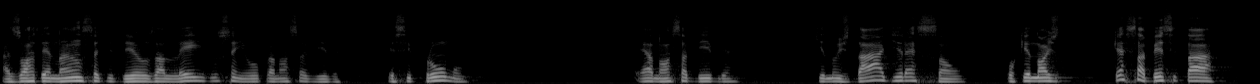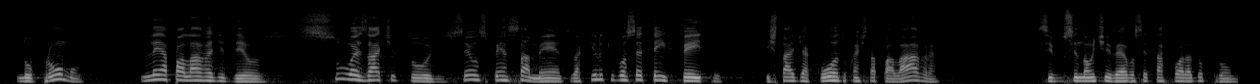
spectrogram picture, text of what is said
As ordenanças de Deus, a lei do Senhor para a nossa vida. Esse prumo é a nossa Bíblia, que nos dá a direção. Porque nós, quer saber se está no prumo? Lê a palavra de Deus. Suas atitudes, seus pensamentos, aquilo que você tem feito, está de acordo com esta palavra? Se, se não tiver, você está fora do prumo.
